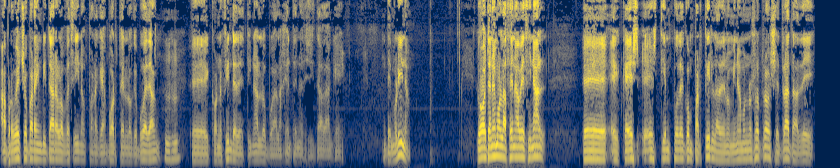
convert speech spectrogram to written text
aprovecho para invitar a los vecinos para que aporten lo que puedan eh, con el fin de destinarlo pues a la gente necesitada que de Molina. Luego tenemos la cena vecinal eh, eh, que es, es tiempo de compartir, la denominamos nosotros. Se trata de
